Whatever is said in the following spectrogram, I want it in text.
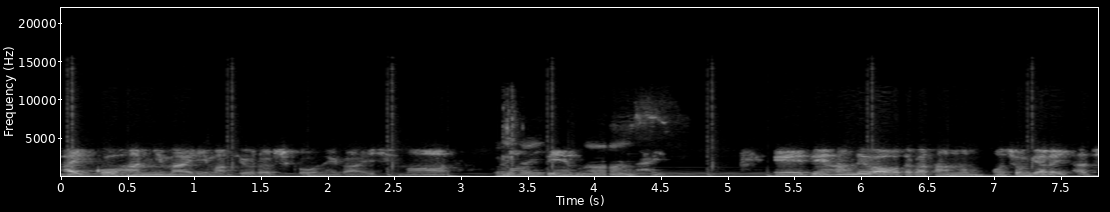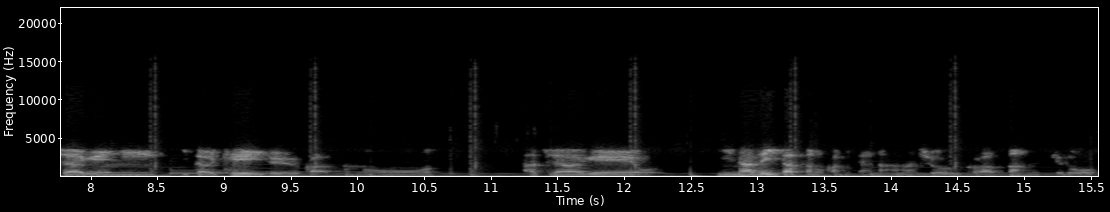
はい、後半に参ります。よろしくお願いします。お願いします。はいえー前半では大高さんのモーションギャラリー立ち上げに至る経緯というか、その立ち上げをになぜ至ったのかみたいな話を伺ったんですけど、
